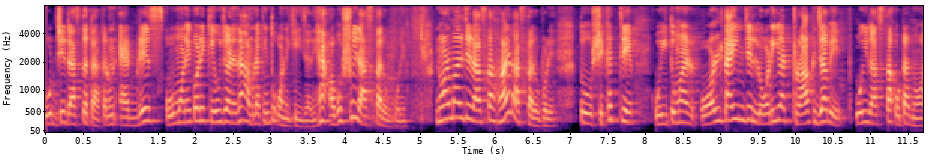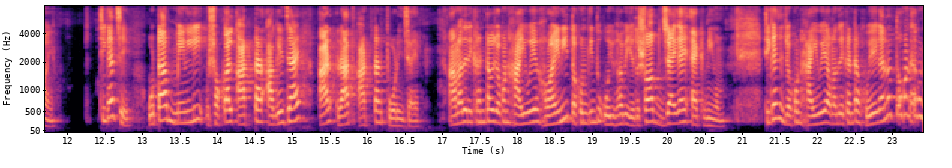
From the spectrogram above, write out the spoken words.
ওর যে রাস্তাটা, কারণ অ্যাড্রেস ও মনে করে কেউ জানে না, আমরা কিন্তু অনেকেই জানি। হ্যাঁ অবশ্যই রাস্তার উপরে। নর্মাল যে রাস্তা হয়, রাস্তার উপরে। তো সেক্ষেত্রে ওই তোমার অল টাইম যে লরি আর ট্রাক যাবে, ওই রাস্তা ওটা নয়। ঠিক আছে? ওটা মেনলি সকাল আটটার আগে যায় আর রাত আটটার পরে যায়। আমাদের এখানটাও যখন হাইওয়ে হয়নি, তখন কিন্তু ওইভাবেই যেত। সব জায়গায় এক নিয়ম। ঠিক আছে? যখন হাইওয়ে আমাদের এখানটা হয়ে গেল, তখন এখন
